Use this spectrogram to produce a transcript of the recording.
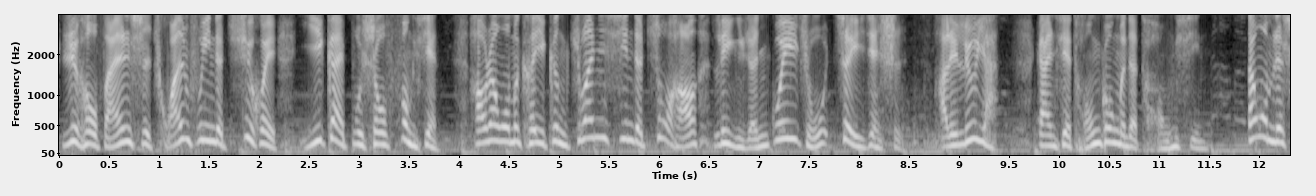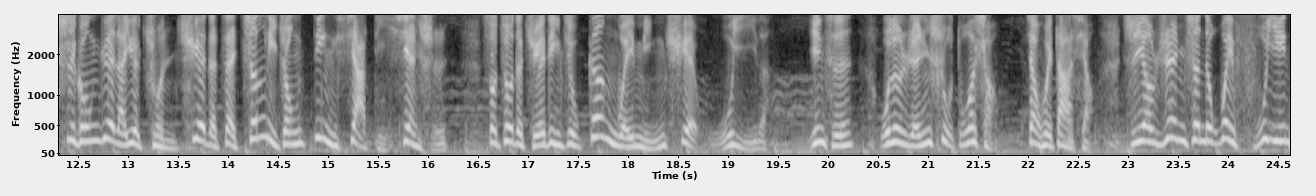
日后凡是传福音的聚会，一概不收奉献，好让我们可以更专心的做好领人归主这一件事。哈利路亚！感谢童工们的同心。当我们的事工越来越准确地在真理中定下底线时，所做的决定就更为明确无疑了。因此，无论人数多少，教会大小，只要认真的为福音、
